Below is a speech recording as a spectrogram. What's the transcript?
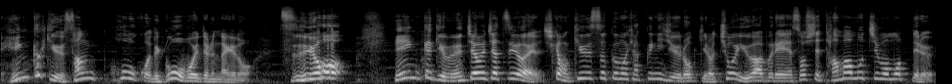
変化球3方向で5覚えてるんだけど。強変化球めちゃめちゃ強い。しかも球速も126キロ、ちょい上振れ、そして球持ちも持ってる。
